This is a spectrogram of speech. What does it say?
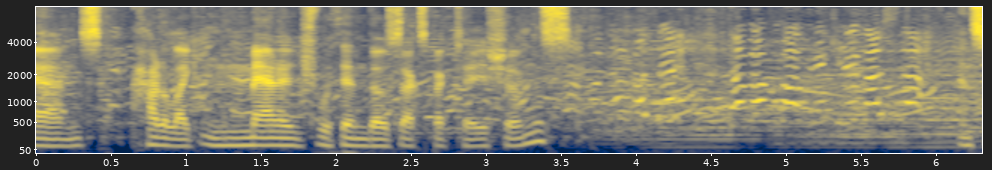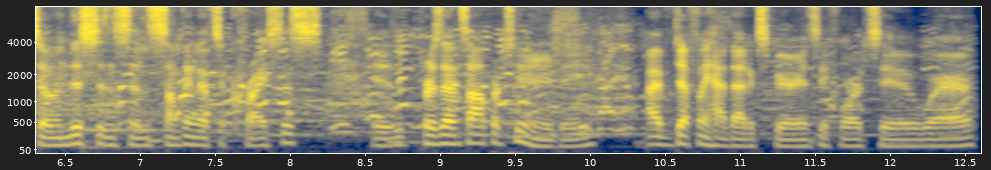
and how to like manage within those expectations? And so, in this instance, something that's a crisis presents opportunity. I've definitely had that experience before too, where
